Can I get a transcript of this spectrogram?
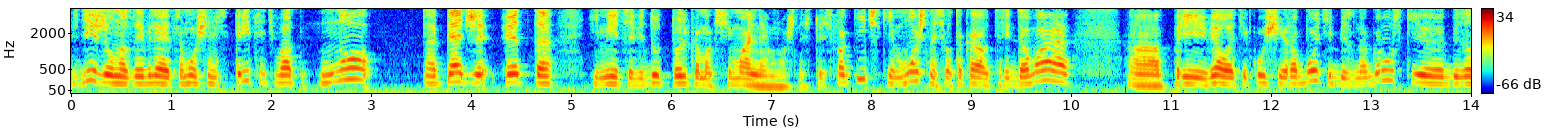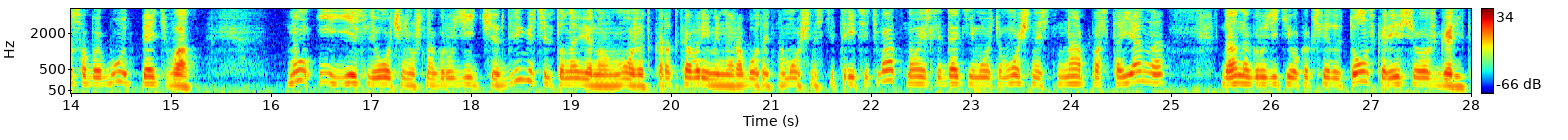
Здесь же у нас заявляется мощность 30 Вт. Но, опять же, это имеется в виду только максимальная мощность. То есть, фактически мощность вот такая вот рядовая э, при вялотекущей работе, без нагрузки, без особой будет 5 Вт. Ну и если очень уж нагрузить двигатель, то, наверное, он может кратковременно работать на мощности 30 Вт, но если дать ему эту мощность на постоянно, да, нагрузить его как следует, то он, скорее всего, сгорит.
